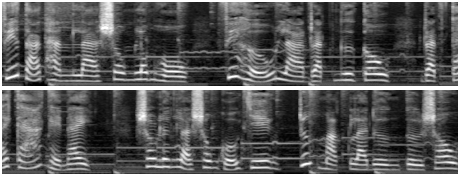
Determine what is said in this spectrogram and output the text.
Phía tả thành là sông Long Hồ, phía hữu là rạch Ngư Câu, rạch Cái Cá ngày nay. Sau lưng là sông Cổ Chiên, trước mặt là đường Cừ Sâu,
